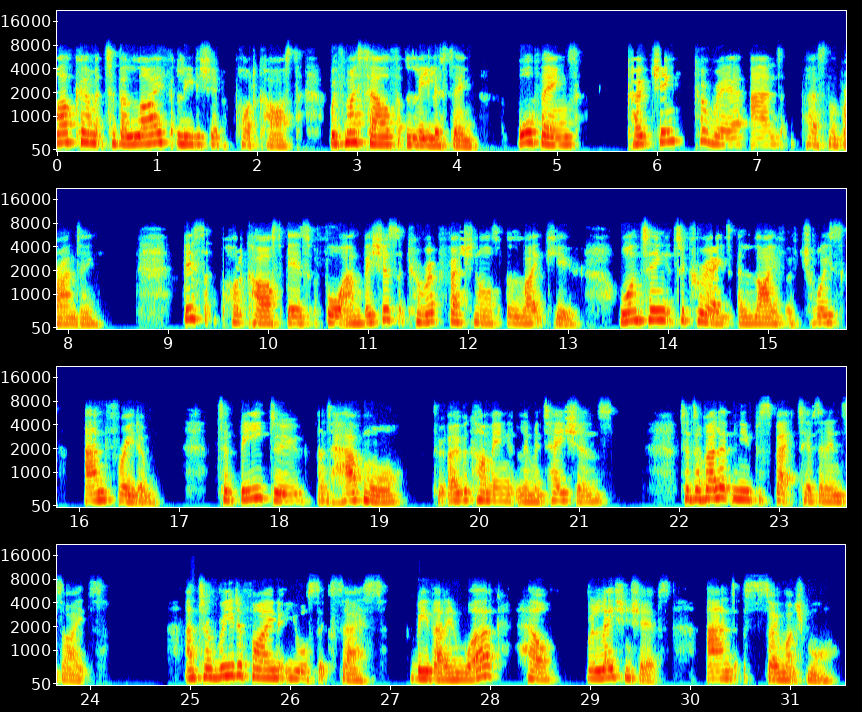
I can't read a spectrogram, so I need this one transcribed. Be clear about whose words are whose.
Speaker 1: Welcome to the Live Leadership Podcast with myself, Leela Singh, all things coaching, career, and personal branding. This podcast is for ambitious career professionals like you, wanting to create a life of choice and freedom, to be, do, and have more through overcoming limitations, to develop new perspectives and insights, and to redefine your success, be that in work, health, relationships, and so much more.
